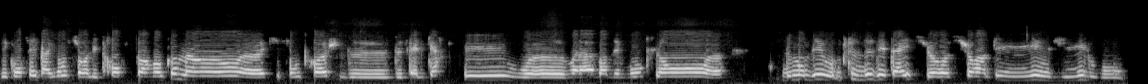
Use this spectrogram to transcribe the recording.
des conseils par exemple sur les transports en commun euh, qui sont proches de, de tel quartier ou euh, voilà avoir des bons plans euh, demander plus de détails sur sur un pays une ville ou,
